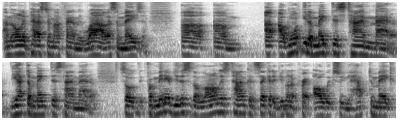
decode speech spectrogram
I'm the only pastor in my family. Wow, that's amazing. Uh, um, I, I want you to make this time matter. You have to make this time matter. So for many of you, this is the longest time consecutive you're going to pray all week. So you have to make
